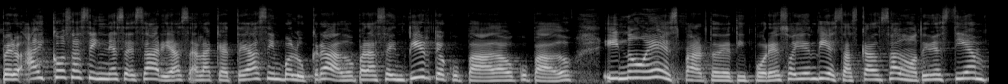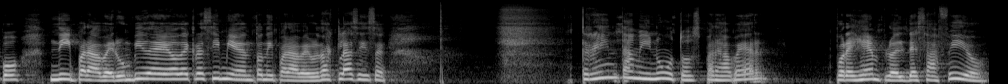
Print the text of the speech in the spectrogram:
Pero hay cosas innecesarias a las que te has involucrado para sentirte ocupada, ocupado, y no es parte de ti. Por eso hoy en día estás cansado, no tienes tiempo ni para ver un video de crecimiento, ni para ver unas clases. Y dices, 30 minutos para ver, por ejemplo, el desafío.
